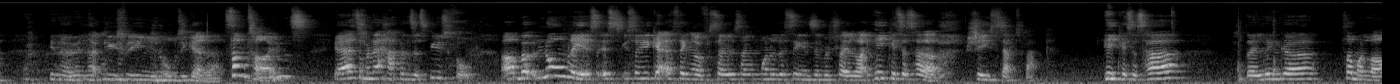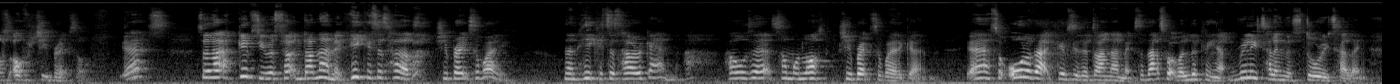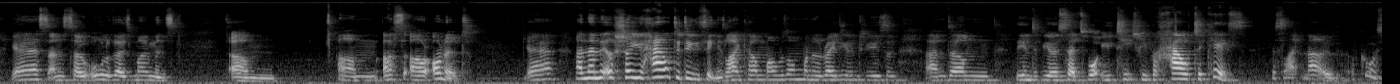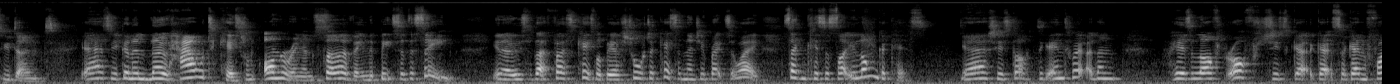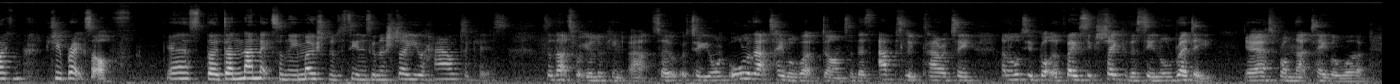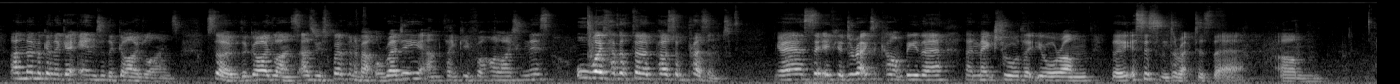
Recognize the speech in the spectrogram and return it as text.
you know, in that beautiful union all together. Sometimes, yeah, so when it happens, it's beautiful. Um, but normally, it's, it's so you get a thing of so so one of the scenes in Betrayal, like he kisses her, she steps back. He kisses her, they linger. Someone laughs off, she breaks off. Yes. So that gives you a certain dynamic. He kisses her, she breaks away. Then he kisses her again. Holds it. Someone laughs, she breaks away again. Yeah, so all of that gives you the dynamic. So that's what we're looking at, really telling the storytelling. Yes, and so all of those moments um, um, us are honoured. Yeah, and then it'll show you how to do things. Like um, I was on one of the radio interviews, and and um, the interviewer said, "What you teach people how to kiss?" It's like, no, of course you don't. Yeah, so you're going to know how to kiss from honouring and serving the beats of the scene. You know, so that first kiss will be a shorter kiss, and then she breaks away. Second kiss, a slightly longer kiss. Yeah, she starts to get into it, and then here's a laughter off. She get, gets again frightened. She breaks off. Yes, the dynamics and the emotion of the scene is going to show you how to kiss. So that's what you're looking at. So, so you want all of that table work done. So there's absolute clarity, and also you've got the basic shape of the scene already. Yes, from that table work. And then we're going to get into the guidelines. So the guidelines, as we've spoken about already, and thank you for highlighting this, always have a third person present. Yeah, so if your director can't be there, then make sure that your um, the assistant director's there. Um,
